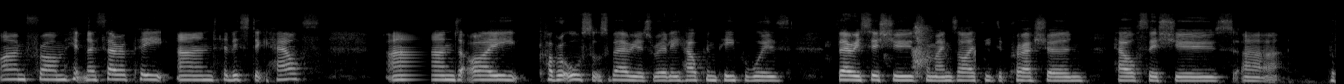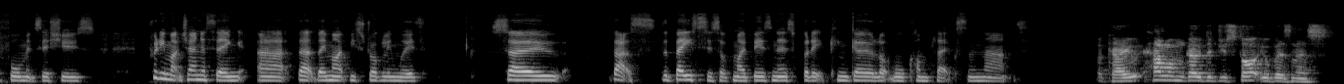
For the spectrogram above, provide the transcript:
I'm from Hypnotherapy and Holistic Health and I cover all sorts of areas really, helping people with various issues from anxiety, depression, health issues, uh, performance issues, pretty much anything uh, that they might be struggling with. So that's the basis of my business, but it can go a lot more complex than that. Okay. How long ago did you start your business?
